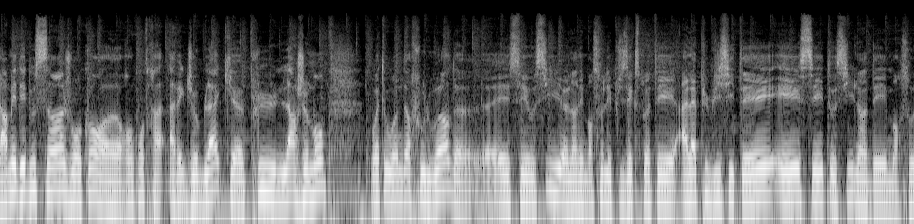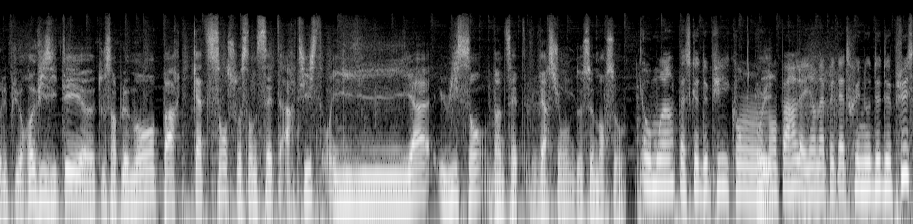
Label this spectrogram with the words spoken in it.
l'armée des douze singes ou encore Rencontre avec Joe Black. Plus largement, What a Wonderful World, euh, et c'est aussi l'un des morceaux les plus exploités à la publicité, et c'est aussi l'un des morceaux les plus revisités euh, tout simplement par 467 artistes. Il y a 827 versions de ce morceau. Au moins, parce que depuis qu'on en parle, il y en a peut-être une ou deux de plus.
